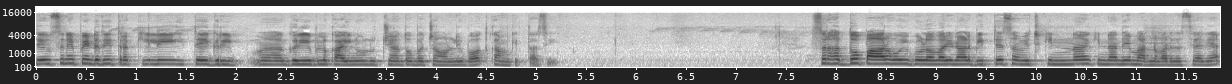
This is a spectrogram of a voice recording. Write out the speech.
ਤੇ ਉਸਨੇ ਪਿੰਡ ਦੀ ਤਰੱਕੀ ਲਈ ਤੇ ਗਰੀਬ ਅਹ, ਗਰੀਬ ਲੋਕਾਈ ਨੂੰ ਲੁੱਚਿਆਂ ਤੋਂ ਬਚਾਉਣ ਲਈ ਬਹੁਤ ਕੰਮ ਕੀਤਾ ਸੀ। ਸਰਹੱਦੋਂ ਪਾਰ ਹੋਈ ਗੋਲਾਬਾਰੀ ਨਾਲ ਬੀਤੇ ਸਮੇਂ ਵਿੱਚ ਕਿੰਨਾ ਕਿੰਨਾ ਦੇ ਮਰਨ ਬਾਰੇ ਦੱਸਿਆ ਗਿਆ।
